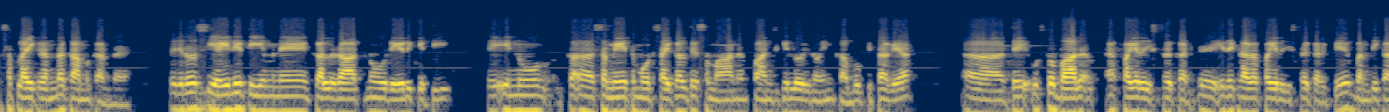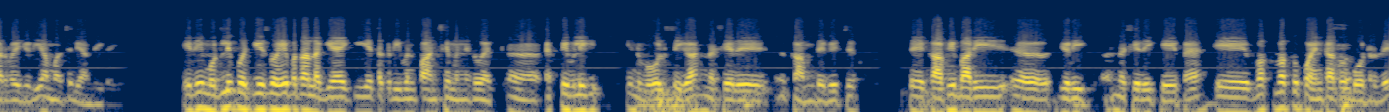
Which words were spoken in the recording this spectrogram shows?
ਸਪਲਾਈ ਕਰਨ ਦਾ ਕੰਮ ਕਰਦਾ ਹੈ। ਤੇ ਜਦੋਂ ਸੀਆਈ ਦੀ ਟੀਮ ਨੇ ਕੱਲ ਰਾਤ ਨੂੰ ਰੇਡ ਕੀਤੀ ਤੇ ਇਹਨੂੰ ਸਮੇਤ ਮੋਟਰਸਾਈਕਲ ਤੇ ਸਮਾਨ 5 ਕਿਲੋ ਹੀਰੋਇਨ ਕਾਬੂ ਕੀਤਾ ਗਿਆ ਤੇ ਉਸ ਤੋਂ ਬਾਅਦ ਐਫ ਆਈ ਆਰ ਰਜਿਸਟਰ ਕਰ ਇਹਦੇ ਖਿਲਾਫ ਐਫ ਆਈ ਆਰ ਰਜਿਸਟਰ ਕਰਕੇ ਬੰਦੀ ਕਾਰਵਾਈ ਜਿਹੜੀ ਅਮਲ 'ਚ ਲਿਆਂਦੀ ਗਈ। ਇਹਦੀ ਮੁੱਢਲੀ ਪੁੱਛਗਿੱਛ ਤੋਂ ਇਹ ਪਤਾ ਲੱਗਿਆ ਹੈ ਕਿ ਇਹ ਤਕਰੀਬਨ 5-6 ਮਹੀਨੇ ਤੋਂ ਐਕਟਿਵਲੀ ਇਨਵੋਲਵ ਸੀਗਾ ਨਸ਼ੇ ਦੇ ਕੰਮ ਦੇ ਵਿੱਚ। ਤੇ ਕਾਫੀ ਅ, ਜਿਹੜੀ ਨਸ਼ੇ ਦੀ ਖੇਪ ਹੈ ਇਹ ਵੱਖ-ਵੱਖ ਪੁਆਇੰਟਾਂ ਤੋਂ ਬਾਰਡਰ ਦੇ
